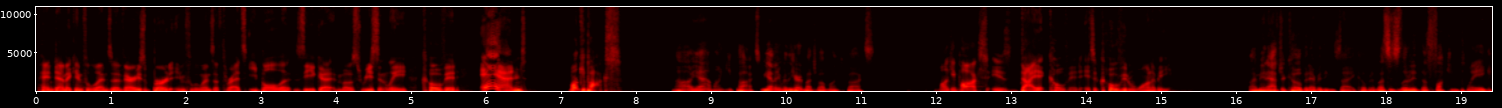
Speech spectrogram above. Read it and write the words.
pandemic influenza, various bird influenza threats, Ebola, Zika, and most recently COVID and monkeypox. Oh, yeah, monkeypox. We haven't really heard much about monkeypox. Monkeypox is diet COVID. It's a COVID wannabe. I mean, after COVID, everything's diet COVID, unless it's literally the fucking plague.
